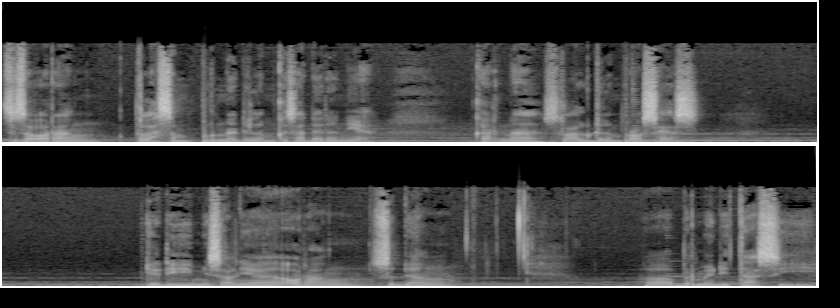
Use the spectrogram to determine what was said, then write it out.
seseorang telah sempurna dalam kesadarannya karena selalu dalam proses jadi misalnya orang sedang uh, bermeditasi,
